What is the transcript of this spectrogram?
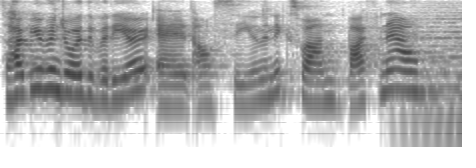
So I hope you've enjoyed the video and I'll see you in the next one. Bye for now.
